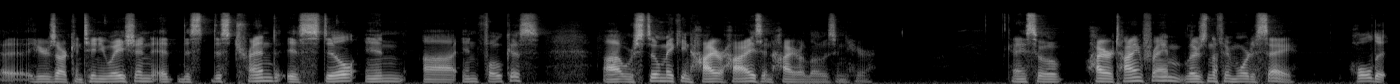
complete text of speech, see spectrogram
uh, here's our continuation. It, this this trend is still in uh, in focus. Uh, we're still making higher highs and higher lows in here. Okay so higher time frame there's nothing more to say. Hold it.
